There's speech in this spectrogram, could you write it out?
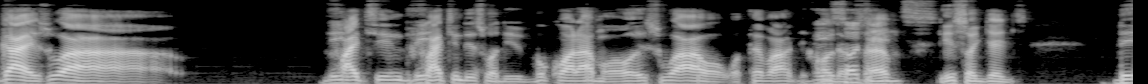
guys who are The- fighting the- fighting this for the Boko Haram or ISWAP or whatever they the call themselves, insurgents. the insurgents, they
